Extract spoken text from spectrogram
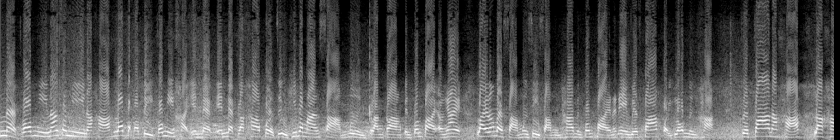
n m a x รอบนี้น่าจะมีนะคะ รอบปกติก็มีค่ะ n m a x n m a x ราคาเปิดจะอยู่ที่ประมาณ 30,000 กลางๆ เป็นต้นไปเอาง่ายไล่ตั้งแต่ 34,000 35,000เป็นต้นไปนั่นเองเวสป้าขออีกรอบหนึ่งค่ะ เวสป้านะคะ ราคา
